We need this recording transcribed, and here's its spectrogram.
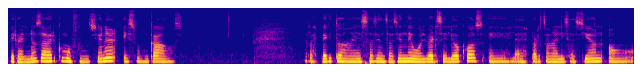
pero al no saber cómo funciona es un caos. Respecto a esa sensación de volverse locos, eh, la despersonalización o,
